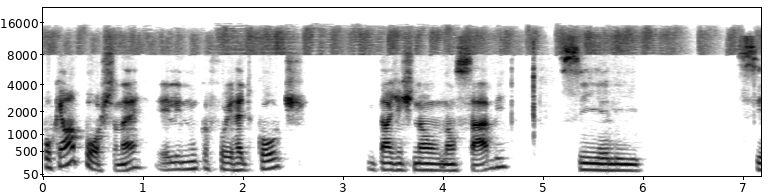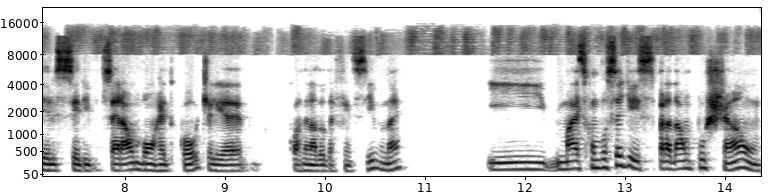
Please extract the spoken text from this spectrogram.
Porque é uma aposta, né? Ele nunca foi head coach, então a gente não, não sabe se ele se ele seria, será um bom head coach, ele é coordenador defensivo, né? E mas como você disse, para dar um puxão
